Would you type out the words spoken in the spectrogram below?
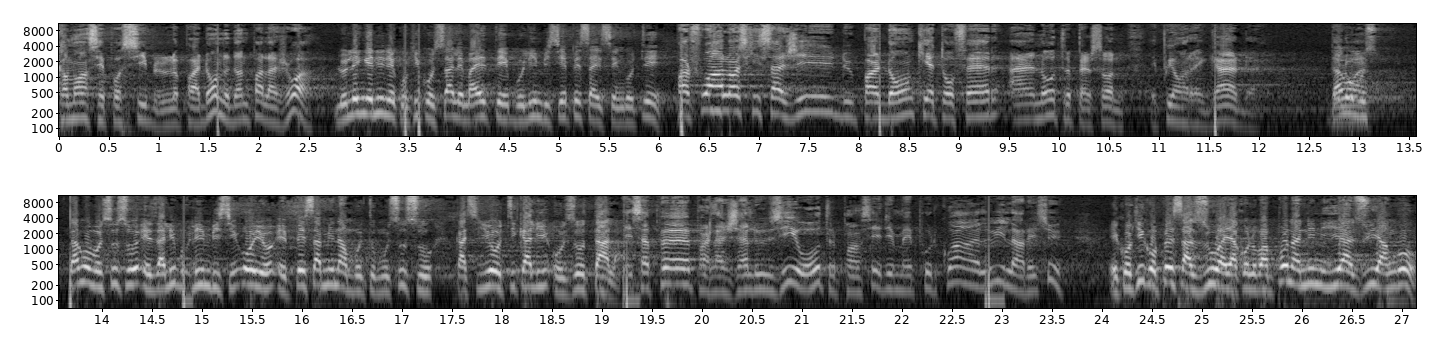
Comment c'est possible? Le pardon ne donne pas la joie. Parfois, lorsqu'il s'agit du pardon qui est offert à une autre personne, et puis on regarde. ntango mosusu ezali bolimbisi oyo epesami na moto mosusu kasi yo otikali ozotala Et ça peut, par la jalousie ou autre, penser, dire, mais pourquoi lui l'a reçu? Ekoki kopesa zuwa ya koloba mpo na nini ye azwi yango?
